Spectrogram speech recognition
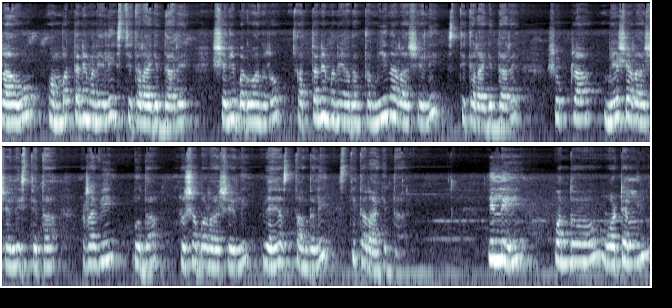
ರಾಹು ಒಂಬತ್ತನೇ ಮನೆಯಲ್ಲಿ ಸ್ಥಿತರಾಗಿದ್ದಾರೆ. ಶನಿ ಭಗವಾನರು ಹತ್ತನೇ ಮನೆಯಾದಂಥ ಮೀನ ರಾಶಿಯಲ್ಲಿ ಸ್ಥಿತರಾಗಿದ್ದಾರೆ. ಶುಕ್ರ, ಮೇಷ ರಾಶಿಯಲ್ಲಿ ಸ್ಥಿತ, ರವಿ, ಬುಧ, ವೃಷಭ ರಾಶಿಯಲ್ಲಿ ವ್ಯಯಸ್ಥಾನದಲ್ಲಿ ಸ್ಥಿತರಾಗಿದ್ದಾರೆ. ಇಲ್ಲಿ ಒಂದು ಹೋಟೆಲ್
